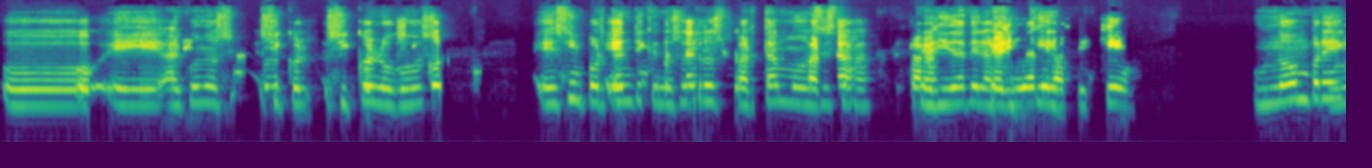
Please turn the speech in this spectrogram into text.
o eh, algunos psicólogos, es importante que nosotros partamos de esta realidad de la psique. Un hombre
